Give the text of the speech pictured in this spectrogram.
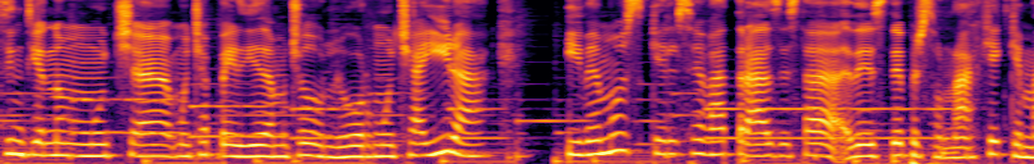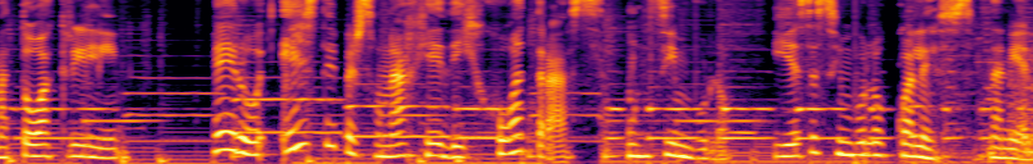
sintiendo mucha, mucha pérdida, mucho dolor, mucha ira. Y vemos que él se va atrás de, esta, de este personaje que mató a Krillin. Pero este personaje dejó atrás un símbolo. ¿Y ese símbolo cuál es, Daniel?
